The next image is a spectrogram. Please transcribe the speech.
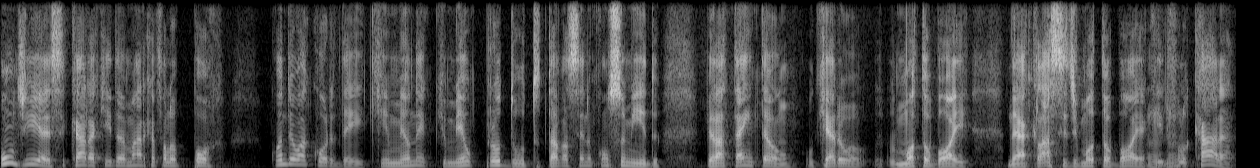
Um dia, esse cara aqui da marca falou: pô, quando eu acordei que o meu, que meu produto estava sendo consumido pela até então, o que era o, o motoboy, né, a classe de motoboy aqui, uhum. ele falou: cara,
